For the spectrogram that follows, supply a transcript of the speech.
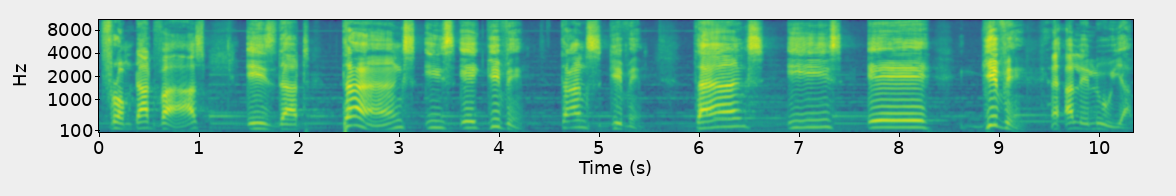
from that verse is that thanks is a giving. Thanksgiving. Thanks is a giving. Hallelujah.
